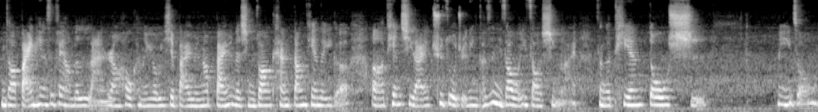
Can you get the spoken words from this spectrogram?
你知道白天是非常的蓝，然后可能有一些白云，那白云的形状看当天的一个呃天气来去做决定。可是你知道我一早醒来，整个天都是那一种，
